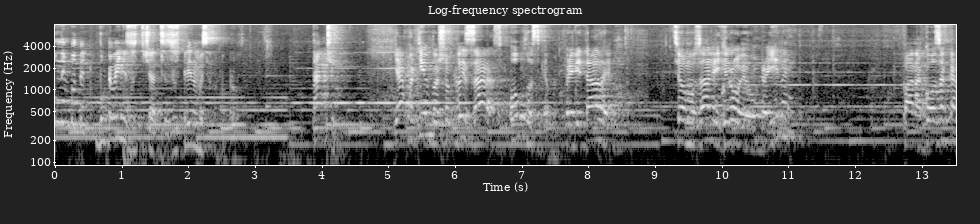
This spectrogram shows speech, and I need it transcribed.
Вони будуть в Буковині зустрічатися, зустрінемося на Покровську. Так чи? Я хотів би, щоб ви зараз оплесками привітали в цьому залі герою України, пана Козака.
